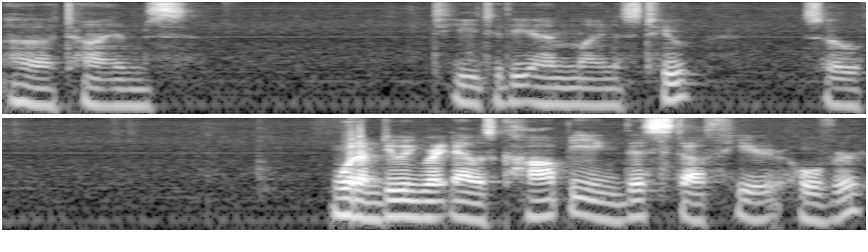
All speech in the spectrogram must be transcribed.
uh, times t to the m minus 2. So what I'm doing right now is copying this stuff here over,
